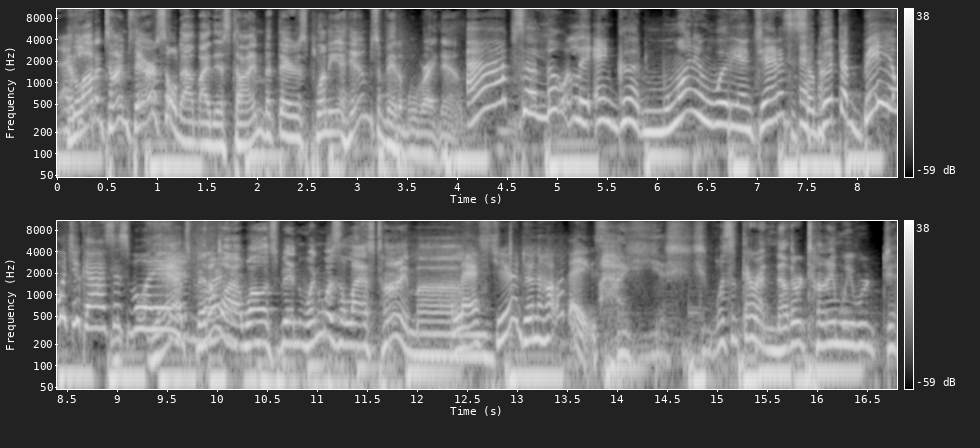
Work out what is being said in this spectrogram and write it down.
I And a lot of times they are sold out by this time, but there's plenty of hams available right now. Absolutely. And good morning, Woody and Janice. It's so good to be here with you guys this morning. Yeah, it's been a while. Well, it's been. When was the last time? Um, Last year during the holidays. I- wasn't there another time we were j-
